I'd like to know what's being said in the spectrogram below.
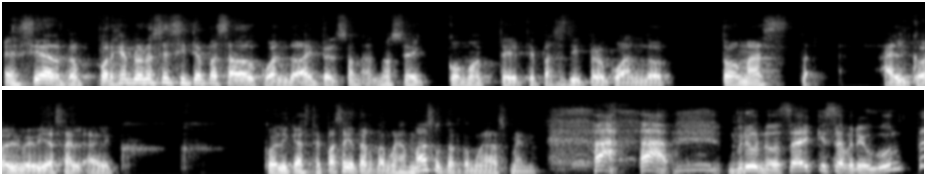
Es cierto. Por ejemplo, no sé si te ha pasado cuando hay personas, no sé cómo te, te pasa a ti, pero cuando tomas alcohol, bebidas al, alcohólicas, ¿te pasa que tartamudeas más o tartamudeas menos? Bruno, ¿sabes que esa pregunta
